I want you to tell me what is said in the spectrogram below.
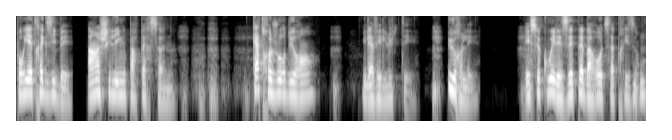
pour y être exhibé à un shilling par personne. Quatre jours durant, il avait lutté, hurlé, et secoué les épais barreaux de sa prison,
